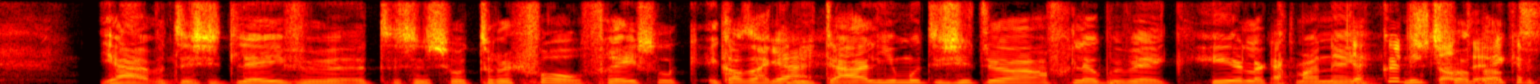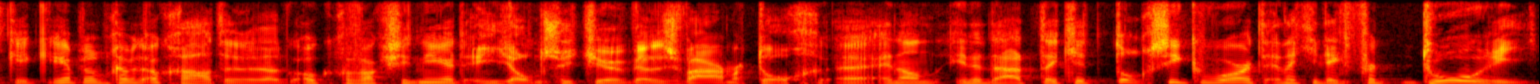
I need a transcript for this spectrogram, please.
ja, want het is het leven. Het is een soort terugval. Vreselijk. Ik had eigenlijk in Italië moeten zitten afgelopen week. Heerlijk, maar nee, ja, niets van dat. Ik heb, ik, ik heb het op een gegeven moment ook gehad. Inderdaad. Ook gevaccineerd. Een Jansetje, weliswaar, maar toch. Uh, en dan inderdaad dat je toch ziek wordt. En dat je denkt, verdorie.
